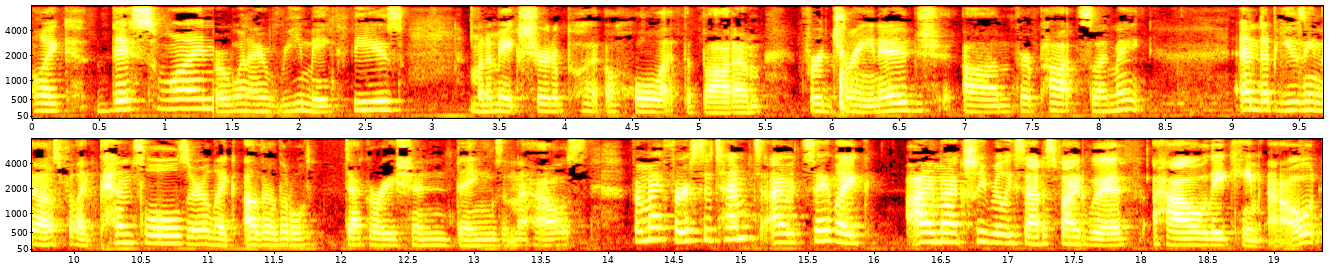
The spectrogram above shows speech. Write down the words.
like this one, or when I remake these, I'm gonna make sure to put a hole at the bottom for drainage um, for pots. So I might end up using those for like pencils or like other little decoration things in the house. For my first attempt, I would say like I'm actually really satisfied with how they came out.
